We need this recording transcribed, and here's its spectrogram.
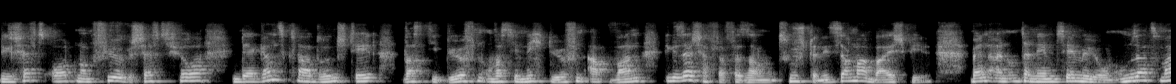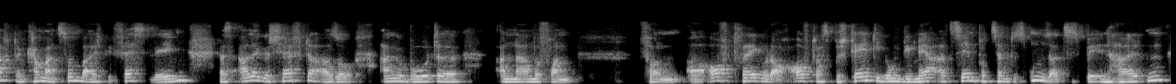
Die Geschäftsordnung für Geschäftsführer, in der ganz klar drin steht, was die dürfen und was sie nicht dürfen, ab wann die Gesellschafterversammlung zuständig ist. Ich sage mal ein Beispiel. Wenn ein Unternehmen 10 Millionen Umsatz macht, dann kann man zum Beispiel festlegen, dass alle Geschäfte, also Angebote, Annahme von, von äh, Aufträgen oder auch Auftragsbestätigungen, die mehr als 10 Prozent des Umsatzes beinhalten,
